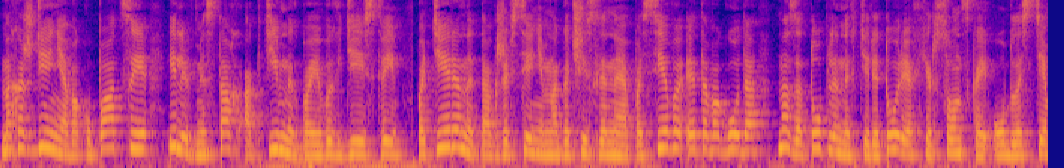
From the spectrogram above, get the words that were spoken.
нахождения в оккупации или в местах активных боевых действий. Потеряны также все немногочисленные посевы этого года на затопленных территориях Херсонской области.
